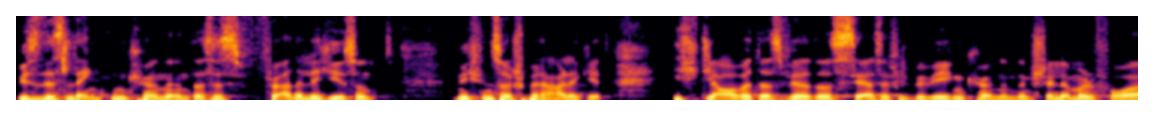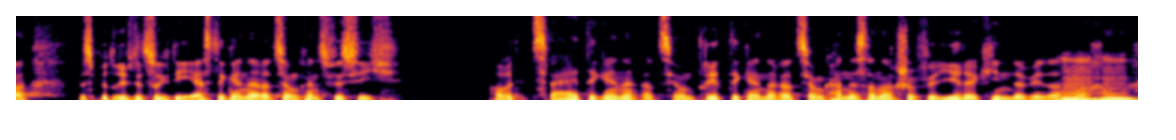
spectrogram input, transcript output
wie sie das lenken können, dass es förderlich ist und nicht in so eine Spirale geht. Ich glaube, dass wir das sehr, sehr viel bewegen können. Denn stell dir mal vor, das betrifft jetzt die erste Generation, kann es für sich. Aber die zweite Generation, dritte Generation kann es dann auch schon für ihre Kinder wieder mhm, machen.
